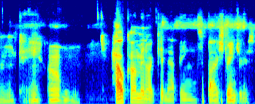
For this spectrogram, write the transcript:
Okay. Um, how common are kidnappings by strangers?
